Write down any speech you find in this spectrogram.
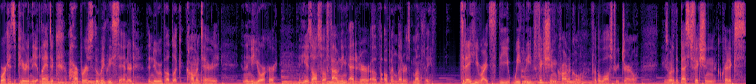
work has appeared in The Atlantic, Harper's, The Weekly Standard, The New Republic, Commentary, and The New Yorker, and he is also a founding editor of Open Letters Monthly. Today he writes the weekly fiction chronicle for the Wall Street Journal. He's one of the best fiction critics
